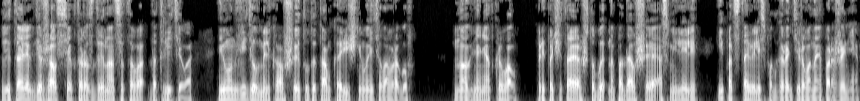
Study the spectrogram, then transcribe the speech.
Виталик держал сектор с 12 до 3, и он видел мелькавшие тут и там коричневые тела врагов. Но огня не открывал, предпочитая, чтобы нападавшие осмелели и подставились под гарантированное поражение.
